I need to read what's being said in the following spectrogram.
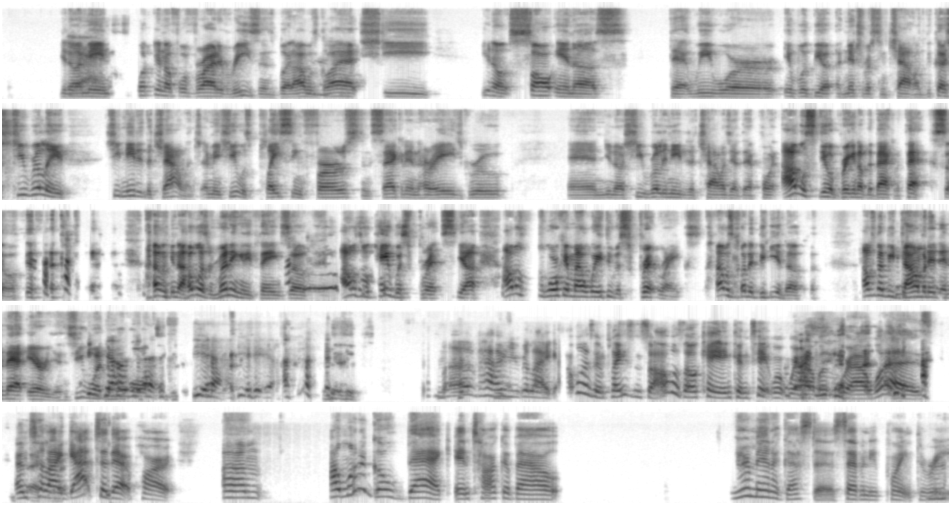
You know, yeah. I mean, you know, for a variety of reasons. But I was mm-hmm. glad she, you know, saw in us that we were. It would be a, an interesting challenge because she really she needed the challenge. I mean, she was placing first and second in her age group. And, you know, she really needed a challenge at that point. I was still bringing up the back of the pack. So, I mean, I wasn't running anything. So I was okay with sprints. Yeah. I was working my way through the sprint ranks. I was going to be, you know, I was going to be dominant in that area. And she wanted yeah, to move yeah, yeah, yeah, yeah. Love how you were like, I wasn't placing, so I was okay and content with where I was where I was until I got to that part. Um, I want to go back and talk about Ironman Augusta 70.3. Mm-hmm.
